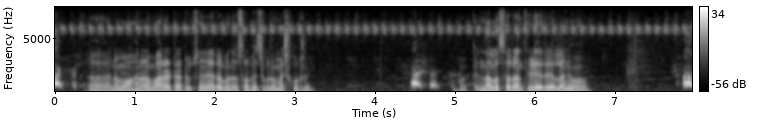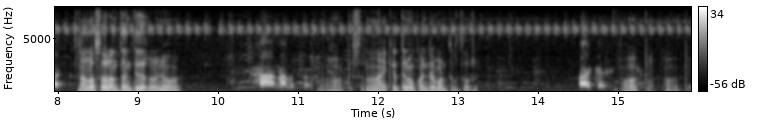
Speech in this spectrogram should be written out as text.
ಆಯ್ತು ಸರ್. ನಮ್ಮ ವಾಹನ ಮಾರಾಟ ಟ್ಯೂಷನ್ ಯಾರು ಬಂದ್ರೆ ಸ್ವಲ್ಪ ಹೆಚ್ಚು ಕಡಿಮೆ ಮಾಡಿಸ್ಕೊಡ್ರಿ. ಓಕೆ ನಲ್ವತ್ತು ಸಾವಿರ ಅಂತ ಹೇಳಿರಿ ಅಲ್ಲ ನೀವು? ನಲ್ವತ್ತು ಸಾವಿರ ಅಂತ ಅಂತಿದ್ರಲ್ಲ ನೀವು? ಹಾ ನಾಲ್ಕು ಸಾವಿರ. ಓಕೆ ಸರ್ ನಾನು ಹಾಕಿರ್ತೀನಿ ನಿಮ್ಗೆ ಕಾಂಟ್ಯಾಕ್ಟ್ ಮಾಡ್ತಾರೆ ತಗೋರಿ. ಆಯ್ತು ಆಯ್ತು. Okay okay.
